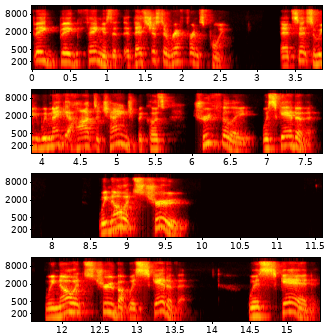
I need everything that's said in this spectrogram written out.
big big thing. Is that that's just a reference point. That's it. So we we make it hard to change because truthfully we're scared of it. We know it's true. We know it's true, but we're scared of it we're scared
